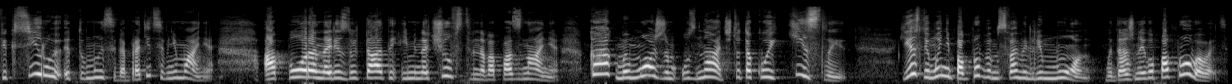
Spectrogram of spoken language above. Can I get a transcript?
фиксирую эту мысль, обратите внимание. Опора на результаты именно чувственного познания. Как мы можем узнать, что такое кислый, если мы не попробуем с вами лимон? Мы должны его попробовать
